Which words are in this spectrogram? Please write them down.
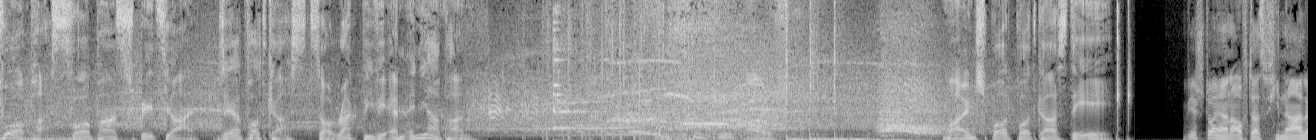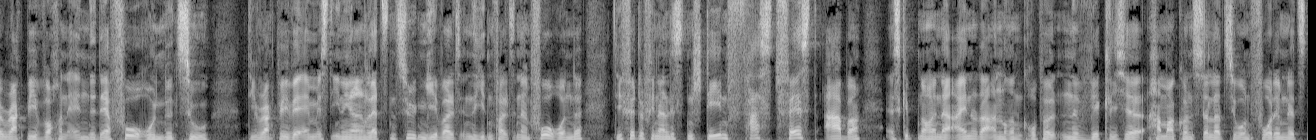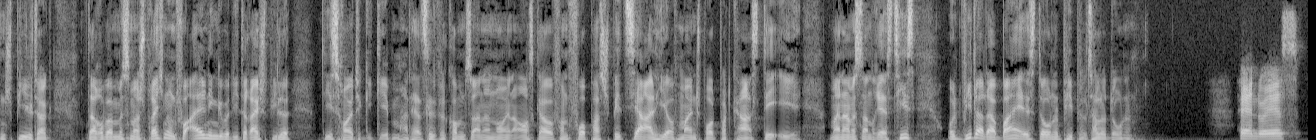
Vorpass. Vorpass Spezial. Der Podcast zur Rugby WM in Japan. Auf meinsportpodcast.de. Wir steuern auf das finale Rugby-Wochenende der Vorrunde zu. Die Rugby-WM ist in ihren letzten Zügen, jeweils in, jedenfalls in der Vorrunde. Die Viertelfinalisten stehen fast fest, aber es gibt noch in der einen oder anderen Gruppe eine wirkliche Hammerkonstellation vor dem letzten Spieltag. Darüber müssen wir sprechen und vor allen Dingen über die drei Spiele, die es heute gegeben hat. Herzlich willkommen zu einer neuen Ausgabe von Vorpass Spezial hier auf meinsportpodcast.de. Mein Name ist Andreas Thies und wieder dabei ist Donald Peoples. Hallo Donald. Hey Andreas.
